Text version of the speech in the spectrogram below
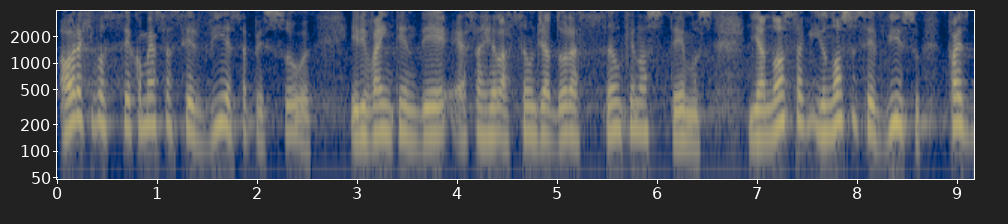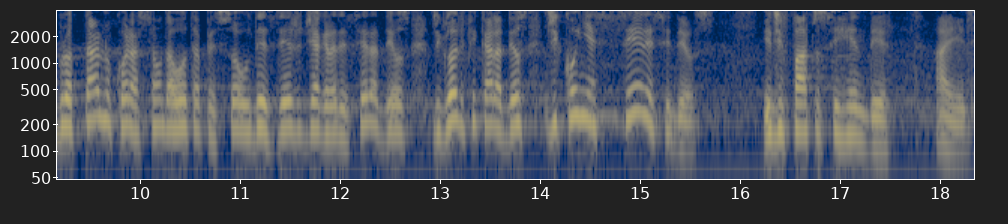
a hora que você começa a servir essa pessoa, ele vai entender essa relação de adoração que nós temos. E, a nossa, e o nosso serviço faz brotar no coração da outra pessoa o desejo de agradecer a Deus, de glorificar a Deus, de conhecer esse Deus e de fato se render a Ele.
